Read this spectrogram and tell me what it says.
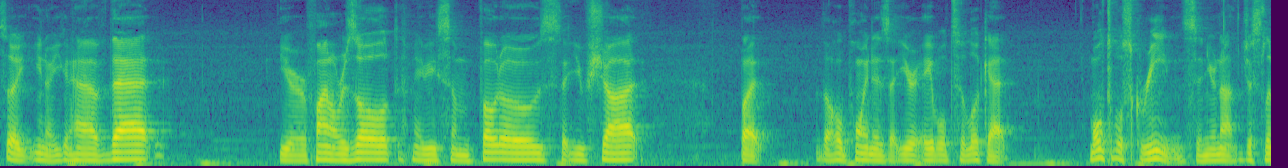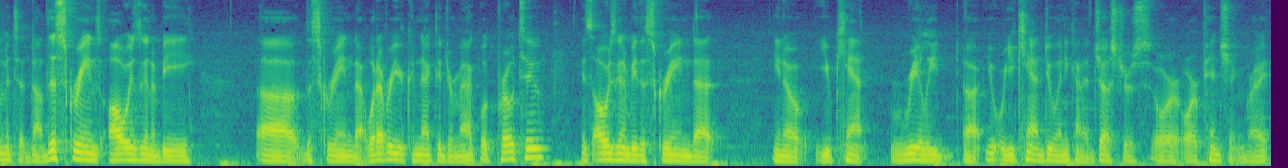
so you know you can have that your final result, maybe some photos that you've shot. But the whole point is that you're able to look at multiple screens and you're not just limited. Now, this screen's always going to be uh, the screen that whatever you connected your MacBook Pro to is always going to be the screen that you know you can't really uh, you, or you can't do any kind of gestures or, or pinching, right?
